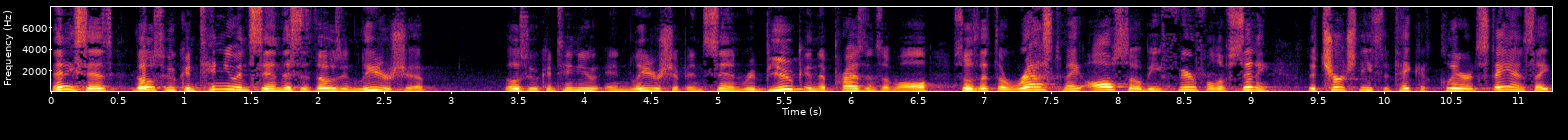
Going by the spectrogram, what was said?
Then he says, Those who continue in sin, this is those in leadership, those who continue in leadership in sin, rebuke in the presence of all, so that the rest may also be fearful of sinning. The church needs to take a clear stand say,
